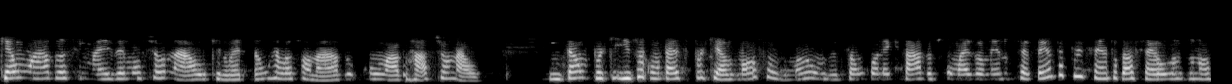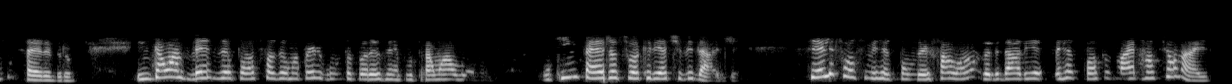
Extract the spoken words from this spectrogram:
que é um lado assim mais emocional, que não é tão relacionado com o lado racional. Então, porque isso acontece porque as nossas mãos estão conectadas com mais ou menos 70% das células do nosso cérebro. Então, às vezes eu posso fazer uma pergunta, por exemplo, para um aluno: o que impede a sua criatividade? Se ele fosse me responder falando, ele daria respostas mais racionais.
